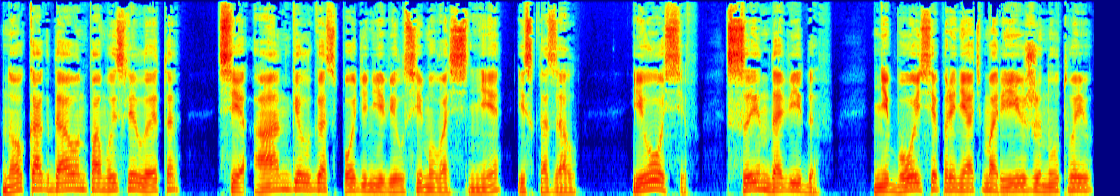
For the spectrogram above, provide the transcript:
Но когда он помыслил это, се ангел Господень явился ему во сне и сказал, «Иосиф, сын Давидов, не бойся принять Марию, жену твою,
